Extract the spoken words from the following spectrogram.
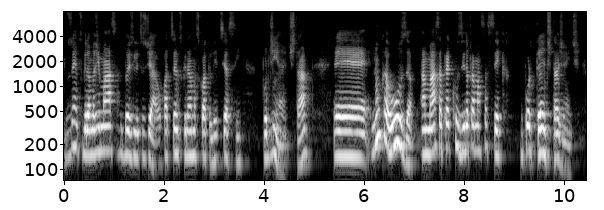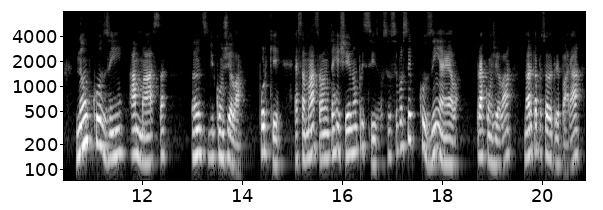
200 gramas de massa, 2 litros de água. 400 gramas, 4 litros e assim por diante, tá? É, nunca usa a massa pré-cozida para massa seca. Importante, tá, gente? Não cozinhe a massa antes de congelar. Por quê? Essa massa ela não tem recheio, não precisa. Se, se você cozinha ela para congelar, na hora que a pessoa vai preparar,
